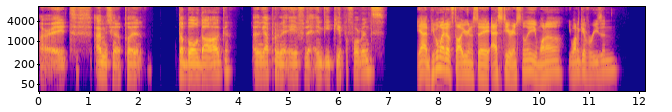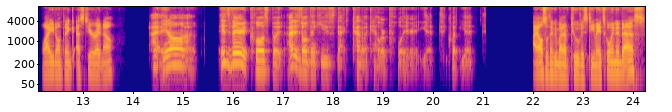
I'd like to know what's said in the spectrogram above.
All right, I'm just gonna put the bulldog. I think we gotta put him in A for the MVP of performance. Yeah, and people might have thought you were going to say S tier instantly. You wanna you wanna give a reason why you don't think S tier right now? I, you know, it's very close, but I just don't think he's that kind of a caliber player yet. Quite yet. I also think we might have two of his teammates going into S.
